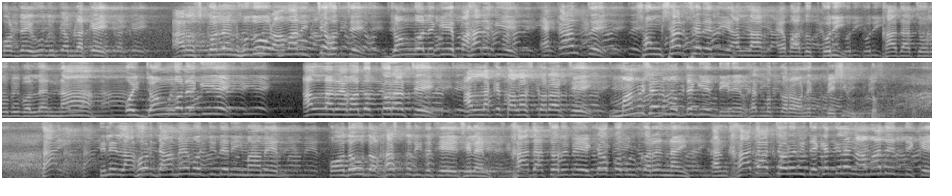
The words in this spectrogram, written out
পর্যায়ে হুজুর কাবলাকে আরজ করলেন, হুজুর, আমার ইচ্ছে হচ্ছে জঙ্গলে গিয়ে, পাহাড়ে গিয়ে একান্তে সংসার ছেড়ে দিয়ে আল্লাহর এবাদত করি। খাজা চৌরবি বললেন, না, ওই জঙ্গলে গিয়ে আল্লাহর আবাদত করার চেয়ে, আল্লাহকে তালাশ করার চেয়ে মানুষের মধ্যে গিয়ে দিনের খেদমত করা অনেক বেশি উত্তম। তাই তিনি লাহোর জামে মসজিদের ইমামের পদও দরখাস্ত দিতে চেয়েছিলেন। খাজা চরবি এটাও কবুল করেন নাই। কারণ খাজা চরবি দেখেছিলেন আমাদের দিকে।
